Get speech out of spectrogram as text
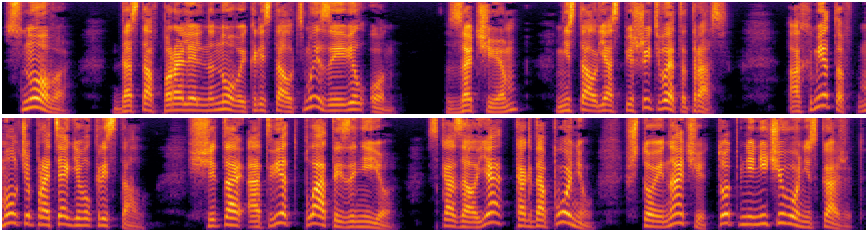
Снова!» Достав параллельно новый кристалл тьмы, заявил он. «Зачем?» Не стал я спешить в этот раз. Ахметов молча протягивал кристалл. «Считай ответ платой за нее», — сказал я, когда понял, что иначе тот мне ничего не скажет.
